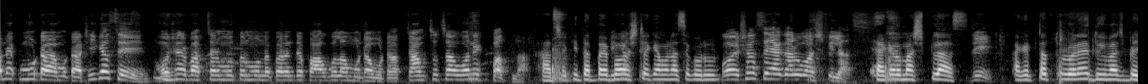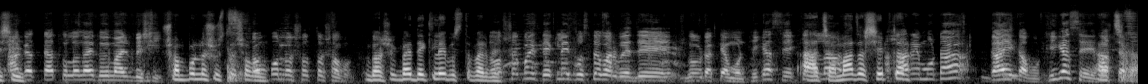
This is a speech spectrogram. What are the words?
অনেক মোটা মোটা ঠিক আছে? মোষের বাচ্চার মতন মনে করেন যে পাগুলা মোটা মোটা আর চামচো চাও অনেক পাতলা। আচ্ছা কিতাব ভাই বয়সটা কেমন আছে গরুর? বয়স আছে এগারো মাস প্লাস এগারো মাস প্লাস জি। আগেরটার তুলনায় দুই মাস বেশি? আগেরটার তুলনায় দুই মাস বেশি। সম্পূর্ণ সুস্থ সবল? সম্পূর্ণ সুস্থ সবল। দর্শক ভাই দেখলেই বুঝতে পারবে। দর্শক ভাই দেখলেই বুঝতে পারবে যে গরুটা কেমন ঠিক আছে? আচ্ছা মাজার শেপটা হাড়ে মোটা গায়ে কাবু ঠিক আছে? আচ্ছা। বাচ্চাটা।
